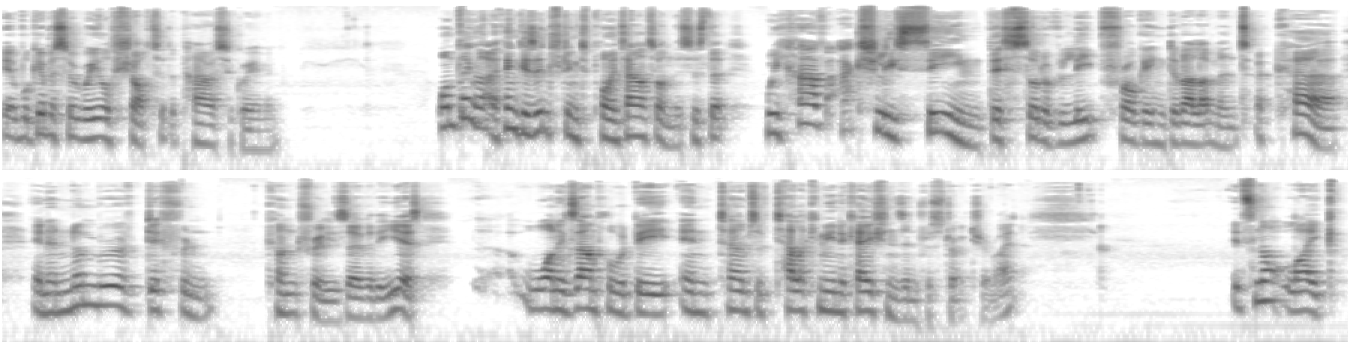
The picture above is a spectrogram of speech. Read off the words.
it will give us a real shot at the Paris Agreement. One thing that I think is interesting to point out on this is that we have actually seen this sort of leapfrogging development occur in a number of different countries over the years. One example would be in terms of telecommunications infrastructure, right? It's not like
